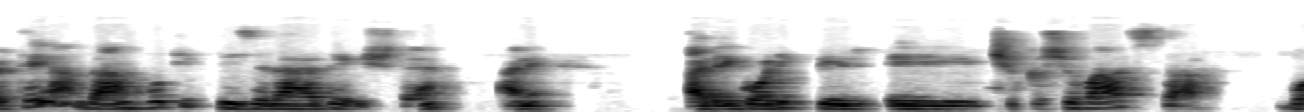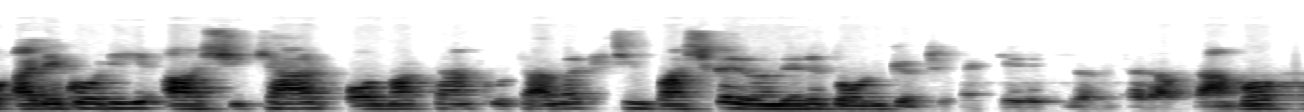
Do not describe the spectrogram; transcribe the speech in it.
Öte yandan bu tip dizilerde işte hani alegorik bir e, çıkışı varsa bu alegoriyi aşikar olmaktan kurtarmak için başka yönlere doğru götürmek gerekiyor bir taraftan. Bu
